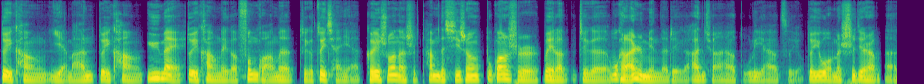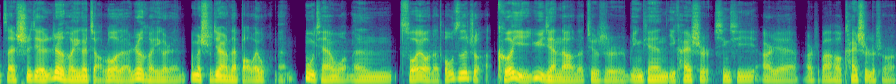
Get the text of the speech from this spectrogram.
对抗野蛮、对抗愚昧、对抗这个疯狂的这个最前沿。可以说呢，是他们的牺牲不光是为了这个乌克兰人民的这个安全、还有独立、还有自由，对于我们世界上，呃，在世界任何一个角落的任何一个人，他们实际上在保卫我们。目前我们所有的投资者可以预见到的，就是明天一开市，星期一二月二十八号开市的时候，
